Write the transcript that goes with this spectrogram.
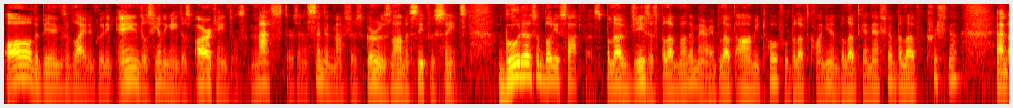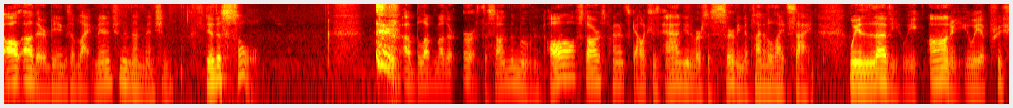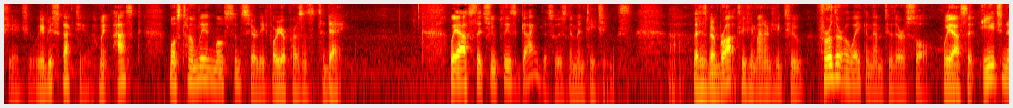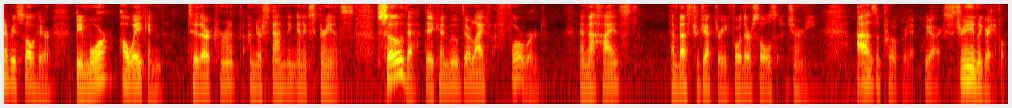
all the beings of light, including angels, healing angels, archangels, masters and ascended masters, gurus, lamas, sifu, saints, Buddhas and Bodhisattvas, beloved Jesus, beloved Mother Mary, beloved Amitofu, beloved Kuan Yin, beloved Ganesha, beloved Krishna, and all other beings of light, mentioned and unmentioned. Dear the soul, of beloved Mother Earth, the Sun, the Moon, and all stars, planets, galaxies, and universes serving the planet of the light side. We love you, we honor you, we appreciate you, we respect you, and we ask most humbly and most sincerely for your presence today. We ask that you please guide this wisdom and teachings uh, that has been brought to humanity to further awaken them to their soul. We ask that each and every soul here be more awakened to their current understanding and experience so that they can move their life forward in the highest and best trajectory for their soul's journey. As appropriate, we are extremely grateful.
